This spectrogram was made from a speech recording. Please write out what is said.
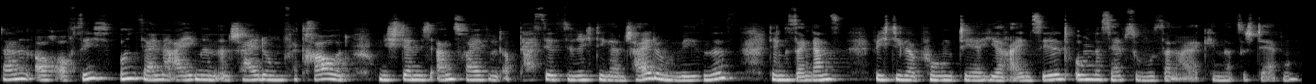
dann auch auf sich und seine eigenen Entscheidungen vertraut und nicht ständig anzweifelt, ob das jetzt die richtige Entscheidung gewesen ist. Ich denke, das ist ein ganz wichtiger Punkt, der hier reinzählt, um das Selbstbewusstsein eurer Kinder zu stärken.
